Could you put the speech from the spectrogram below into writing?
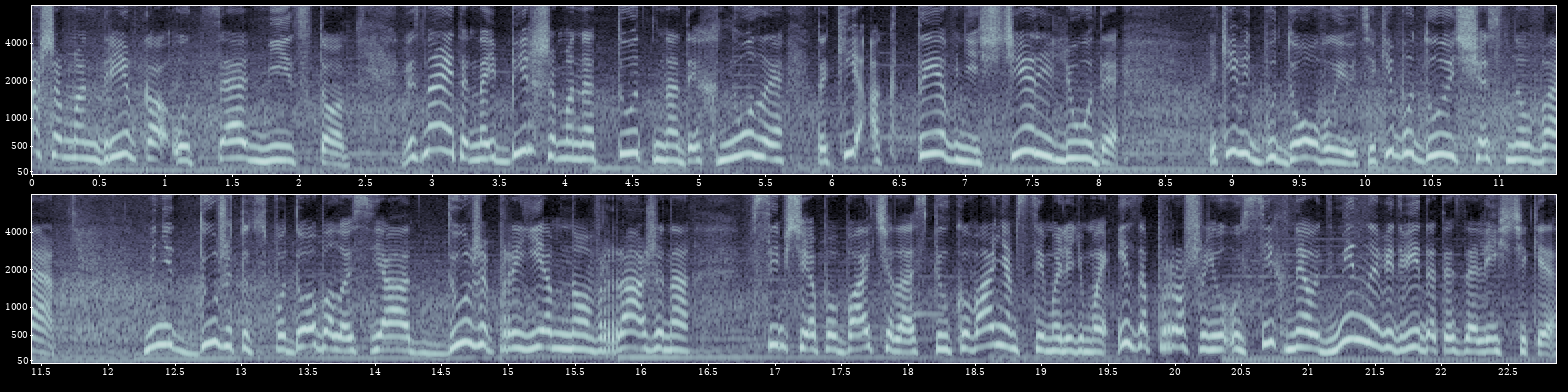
Наша мандрівка у це місто. Ви знаєте, найбільше мене тут надихнули такі активні, щирі люди, які відбудовують, які будують щось нове. Мені дуже тут сподобалось. Я дуже приємно вражена всім, що я побачила, спілкуванням з цими людьми, і запрошую усіх неодмінно відвідати заліщики.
